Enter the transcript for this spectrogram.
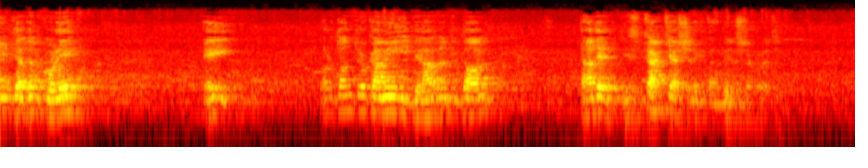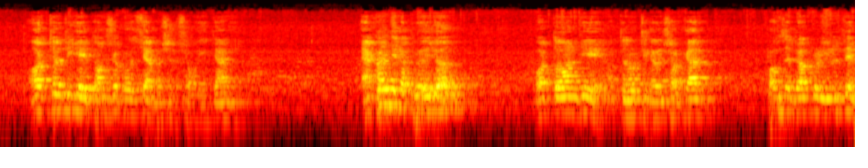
নির্যাতন করে এই গণতন্ত্রকামী যে রাজনৈতিক দল, তাদের স্ট্রাকচার সেটাকে তারা বিনষ্ট করেছে। অর্থনীতিকে ধ্বংস করেছে, আমরা সেটা সবাই জানি। এখন যেটা প্রয়োজন, বর্তমান যে অন্তর্বর্তীকালীন সরকার, প্রফেসর ডক্টর ইউনুসের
